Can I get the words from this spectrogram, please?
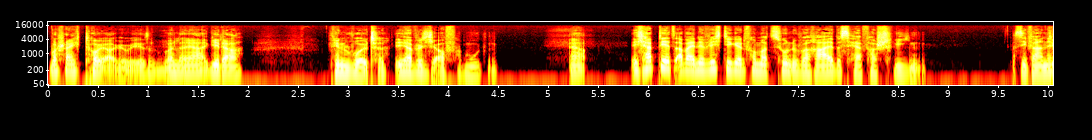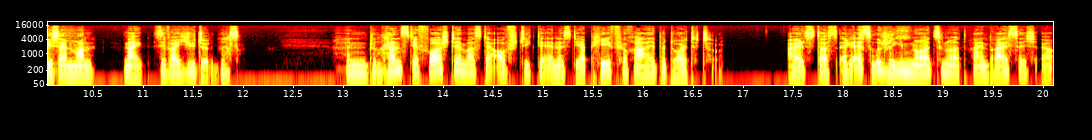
wahrscheinlich teuer gewesen, weil da ja jeder hin wollte. Ja, würde ich auch vermuten. Ja. Ich habe dir jetzt aber eine wichtige Information über Rahl bisher verschwiegen. Sie war nicht. Sie ist ein Mann. Nein, sie war Jüdin. Du kannst dir vorstellen, was der Aufstieg der NSDAP für Rahl bedeutete. Als das NS-Regime 1933 ja,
